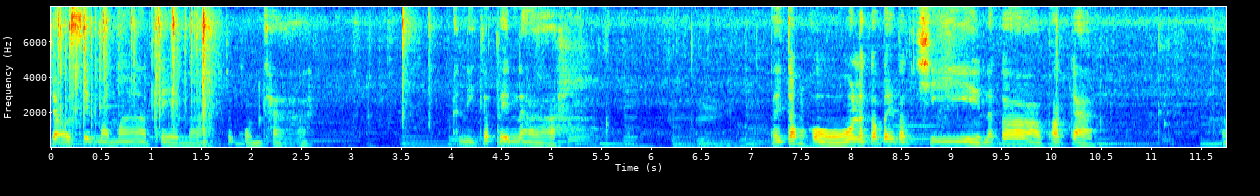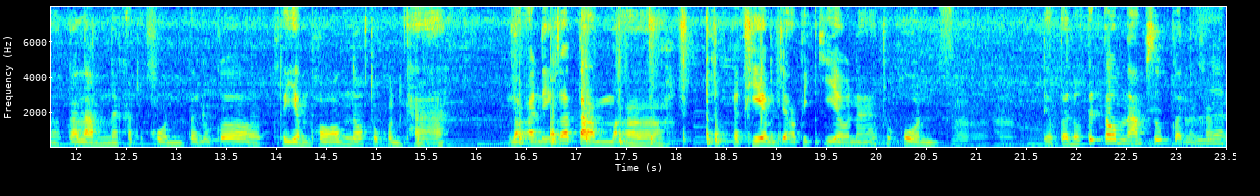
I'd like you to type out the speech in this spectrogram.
จะเอาเส้นมาม่าแทนนะทุกคนขาอันนี้ก็เป็นอ่า ใบต้องโอแล้วก็ใบบักชี แล้วก็ผักกาดเอ่อกระหล่ำนะคะ ทุกคนตอนนุก็เตรียมพร้อมเนาะทุกคนขาแล้วอันนี้ก็ตำเอ่อกระเทียมจะเอาไปเจียวนะ ทุกคน เดี๋ยวตานุไปต้มน้ำซุปก่อนนะคะเพื่อน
